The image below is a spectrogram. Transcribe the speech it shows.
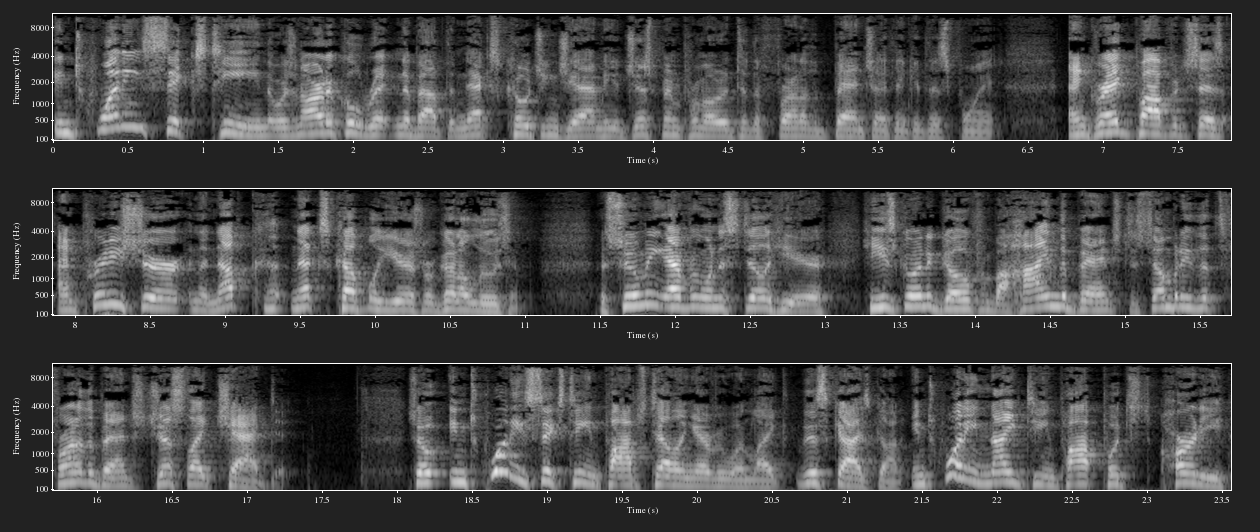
in 2016, there was an article written about the next coaching jam. He had just been promoted to the front of the bench, I think, at this point. And Gregg Popovich says, I'm pretty sure in the next couple of years, we're going to lose him. Assuming everyone is still here, he's going to go from behind the bench to somebody that's front of the bench, just like Chad did. So in 2016, Pop's telling everyone, like, this guy's gone. In 2019, Pop puts Hardy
